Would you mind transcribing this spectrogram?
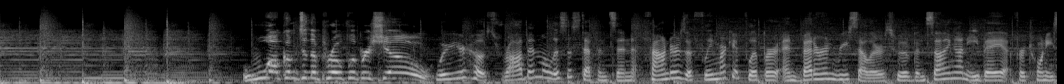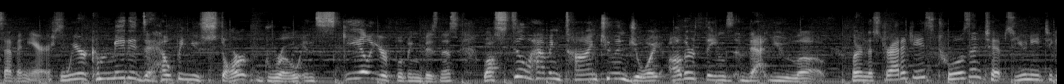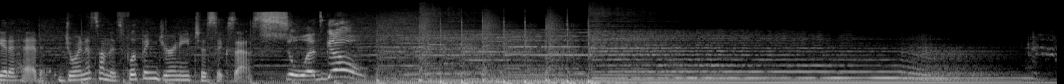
Welcome to the Pro Flipper Show. We're your hosts, Rob and Melissa Stephenson, founders of Flea Market Flipper and veteran resellers who have been selling on eBay for 27 years. We're committed to helping you start, grow, and scale your flipping business while still having time to enjoy other things that you love. Learn the strategies, tools, and tips you need to get ahead. Join us on this flipping journey to success. So let's go.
